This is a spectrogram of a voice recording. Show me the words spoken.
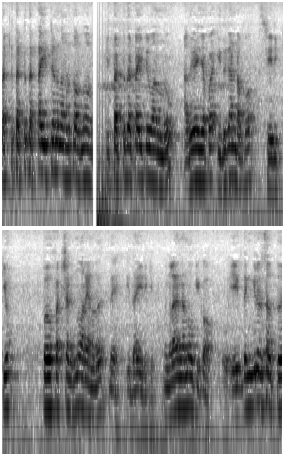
തട്ട് തട്ട് തട്ടായിട്ടാണ് നമ്മൾ തുറന്നു ഈ തട്ട് തട്ടായിട്ട് വന്നു. അത് കഴിഞ്ഞപ്പോ ഇത് കണ്ടപ്പോ ശരിക്കും പെർഫെക്ഷൻ എന്ന് പറയണത് ദേ ഇതായിരിക്കും. നിങ്ങൾ തന്നെ നോക്കിക്കോ. ഏതെങ്കിലും ഒരു സ്ഥലത്ത്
